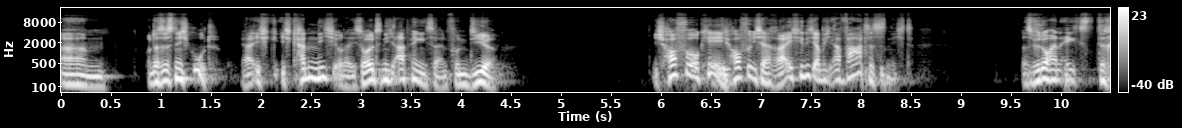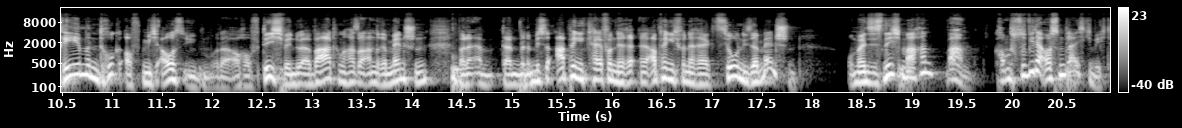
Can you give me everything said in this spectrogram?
Ähm, und das ist nicht gut. Ja, ich, ich kann nicht oder ich sollte nicht abhängig sein von dir. Ich hoffe, okay, ich hoffe, ich erreiche dich, aber ich erwarte es nicht. Das würde auch einen extremen Druck auf mich ausüben oder auch auf dich, wenn du Erwartungen hast an andere Menschen, weil dann, dann, bist du Abhängigkeit von der, äh, abhängig von der Reaktion dieser Menschen. Und wenn sie es nicht machen, bam, kommst du wieder aus dem Gleichgewicht.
